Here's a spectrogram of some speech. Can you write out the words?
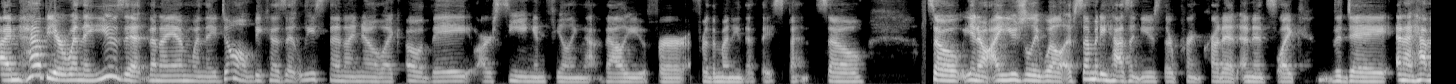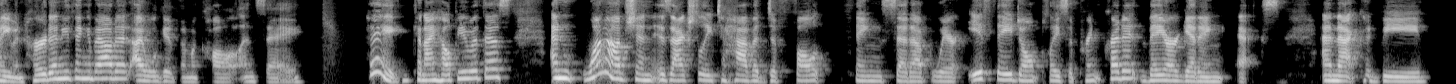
I'm happier when they use it than I am when they don't because at least then I know like oh they are seeing and feeling that value for for the money that they spent. So So, you know, I usually will, if somebody hasn't used their print credit and it's like the day and I haven't even heard anything about it, I will give them a call and say, Hey, can I help you with this? And one option is actually to have a default thing set up where if they don't place a print credit, they are getting X. And that could be,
